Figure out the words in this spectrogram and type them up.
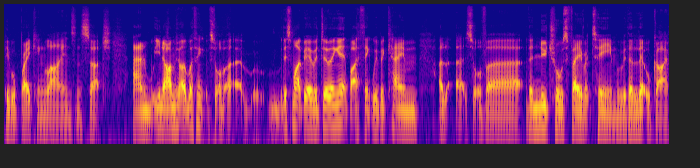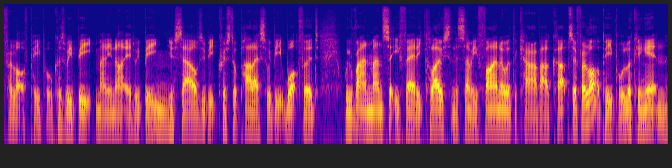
people breaking lines and such. And you know, I'm, I think sort of uh, this might be overdoing it, but I think we became a, a sort of uh, the neutrals' favourite team. We were the little guy for a lot of people because we beat Man United, we beat mm. yourselves, we beat Crystal Palace, we beat Watford, we ran Man City fairly close in the semi-final with the Carabao Cup. So for a lot of people looking in,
